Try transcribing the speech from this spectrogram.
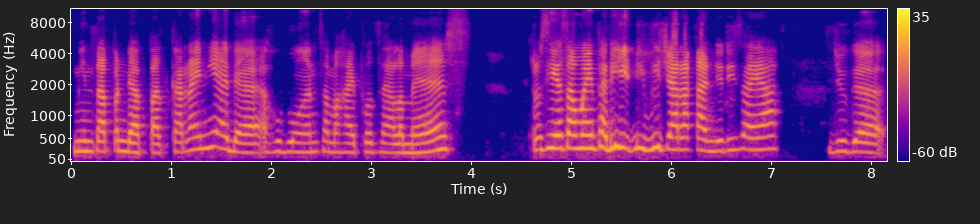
minta pendapat? Karena ini ada hubungan sama hypothalamus. Terus ya sama yang tadi dibicarakan. Jadi saya juga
